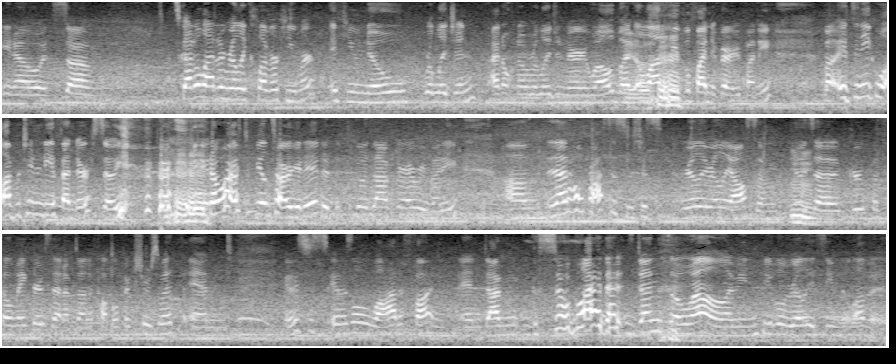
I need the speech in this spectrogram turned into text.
You know, it's um, it's got a lot of really clever humor. If you know religion, I don't know religion very well, but Yeah. a lot of people find it very funny. But it's an equal opportunity offender, so you, don't have to feel targeted. It goes after everybody. Um, and that whole process was just really, really awesome. It was Mm-hmm. a group of filmmakers that I've done a couple pictures with, and it was just it was a lot of fun. And I'm so glad that it's done so well. I mean, people really seem to love it.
